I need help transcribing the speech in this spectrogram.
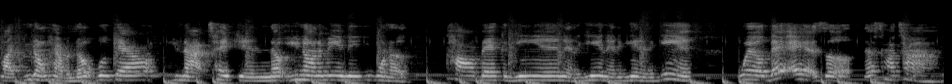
like you don't have a notebook out, you're not taking note, you know what I mean? Then you want to call back again and again and again and again. Well, that adds up. That's my time.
